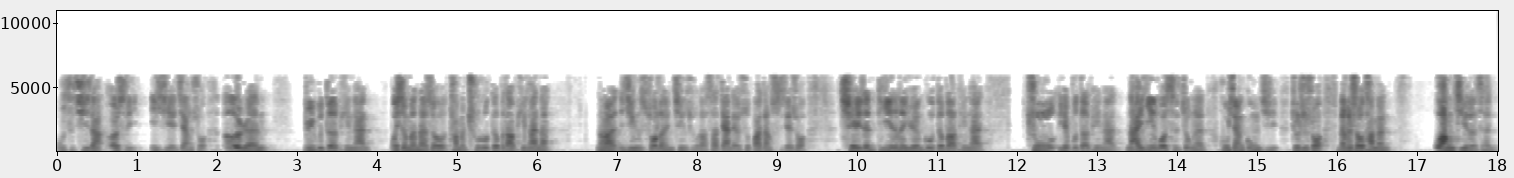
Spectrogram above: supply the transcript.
五十七章二十一节这样说：恶人必不得平安。为什么那时候他们出入得不到平安呢？那么已经说得很清楚了。撒迦利亚书八章十节说：且因敌人的缘故得不到平安，出入也不得平安，乃因我使众人互相攻击。就是说那个时候他们忘记了神，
